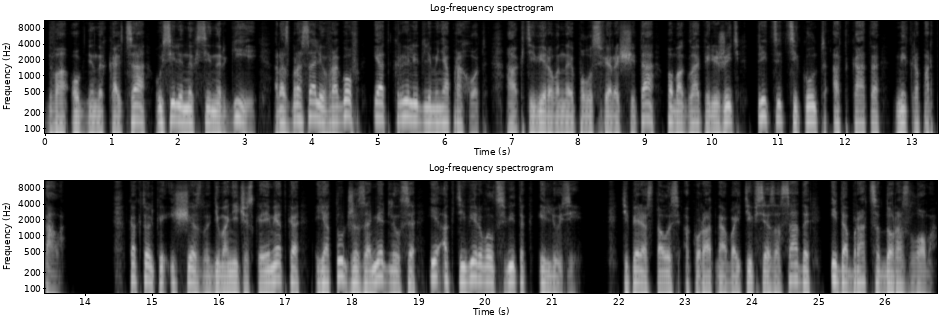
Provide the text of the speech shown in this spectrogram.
Два огненных кольца, усиленных синергией, разбросали врагов и открыли для меня проход, а активированная полусфера щита помогла пережить 30 секунд отката микропортала. Как только исчезла демоническая метка, я тут же замедлился и активировал свиток иллюзий. Теперь осталось аккуратно обойти все засады и добраться до разлома.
